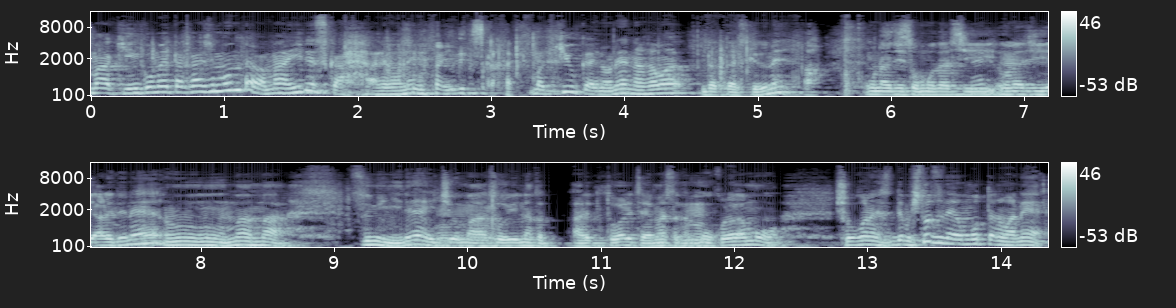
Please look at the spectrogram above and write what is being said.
まあ、金庫目高橋問題はまあいいですか。あれはね。まあいいですか。まあ、9回のね、仲間だったんですけどね。同じ友達、同じあれでね。うんうん。まあまあ、罪にね、一応まあそういうなんか、あれで問われちゃいましたから、もうこれはもう、しょうがないです。でも一つね、思ったのはね、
